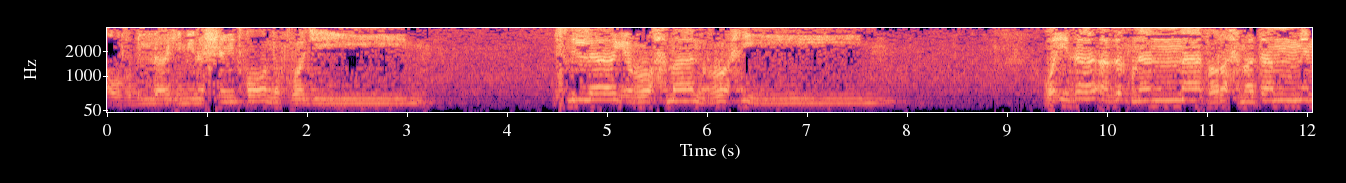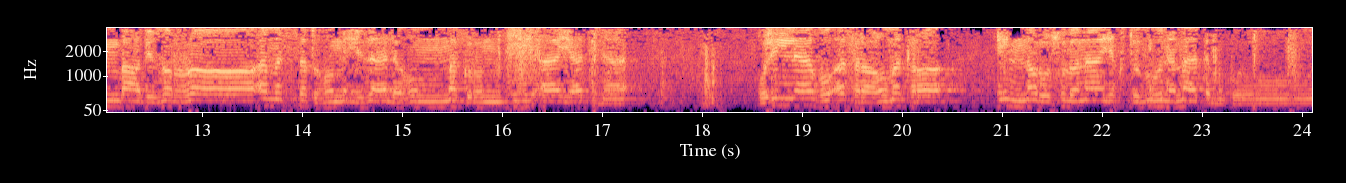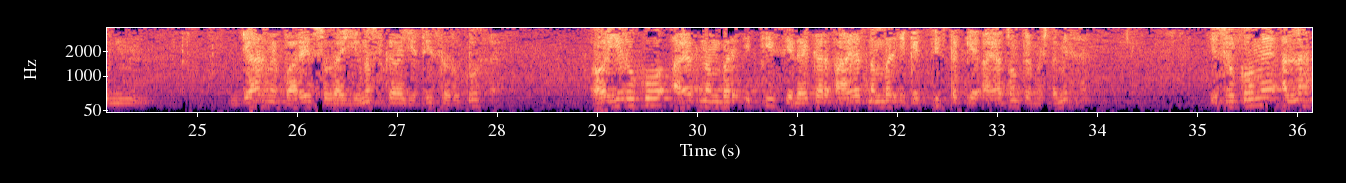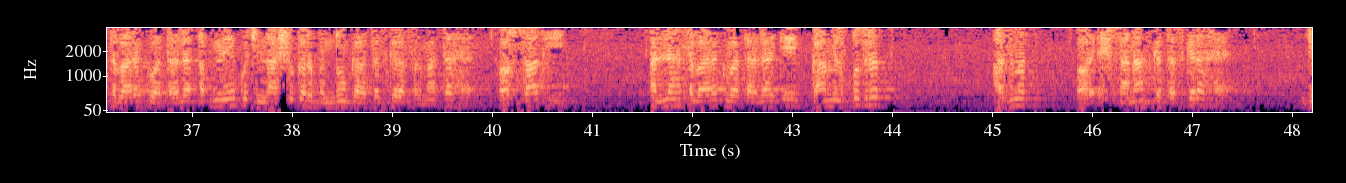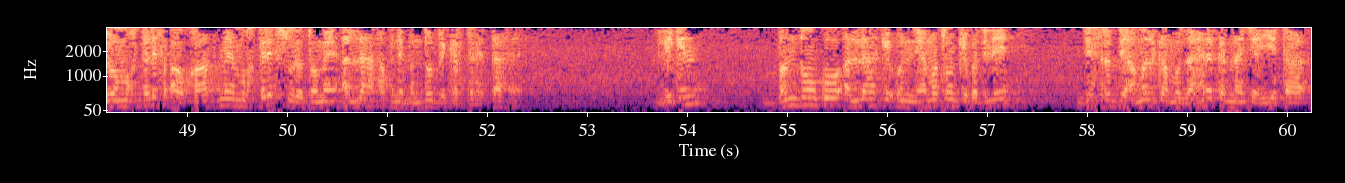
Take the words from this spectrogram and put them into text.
أعوذ بالله من الشيطان الرجيم. بسم الله الرحمن الرحيم. وإذا أذقنا الناس رحمة من بعد ضراء مستهم إذا لهم مكر في آياتنا. قل الله أسرع مكرا. إن رسلنا يكتبون ما تمكرون. گیارہویں پارے سورہ یونس کا یہ تیسرا رکو ہے۔ اور یہ رکو آیت نمبر اکیس سے لے کر آیت نمبر اکتیس تک کے آیاتوں پر مشتمل ہے۔ اس رکو میں اللہ تبارک و تعالی اپنے کچھ ناشکر بندوں کا تذکرہ فرماتا ہے اور ساتھ ہی اللہ تبارک و تعالی کے کامل قدرت، عظمت اور احسانات کا تذکرہ ہے، جو مختلف اوقات میں مختلف صورتوں میں اللہ اپنے بندوں پہ کرتا رہتا ہے۔ لیکن بندوں کو اللہ کے ان نعمتوں کے بدلے جس رد عمل کا مظاہرہ کرنا چاہیے تھا،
